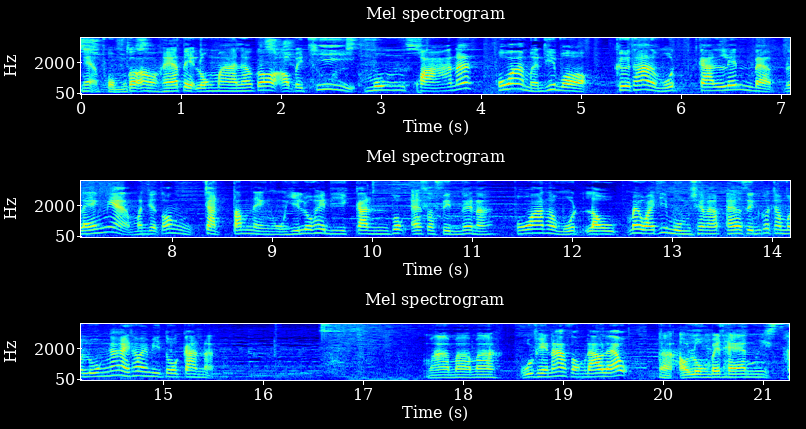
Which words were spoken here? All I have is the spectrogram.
เนี่ยผมก็เอาไฮอาเตะลงมาแล้วก็เอาไปที่มุมขวานะ เพราะว่าเหมือนที่บอกคือถ้าสมมติการเล่นแบบแรงเนี่ย มันจะต้องจัดตำแหน่งของฮีโร่ให้ดีกันพวกแอสซัสซินด้วยนะ เพราะว่าสมมติเราไม่ไว้ที่มุมใช่ไหมครับแอสซัสซินก็จะมาล้วงง่ายถ้าไม่มีตัวกันอะ มามามาอุ้ยเพน่าสองดาวแล้วอะเอาลงไปแทนไฮ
